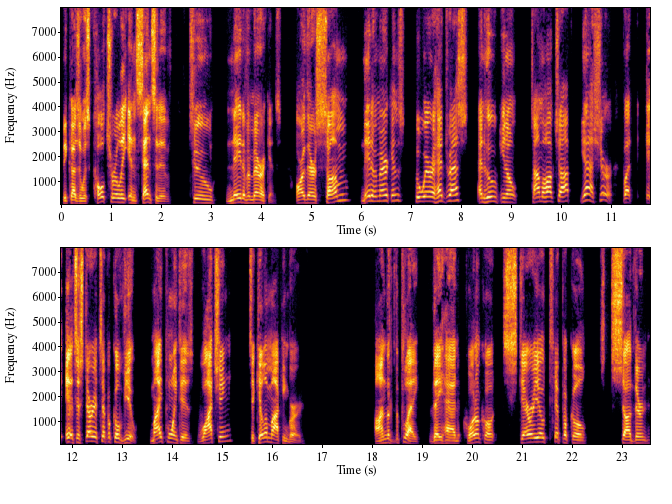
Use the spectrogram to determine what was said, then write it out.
because it was culturally insensitive to Native Americans. Are there some Native Americans who wear a headdress and who, you know, tomahawk chop? Yeah, sure. But it's a stereotypical view. My point is watching To Kill a Mockingbird on the, the play, they had quote unquote stereotypical Southern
